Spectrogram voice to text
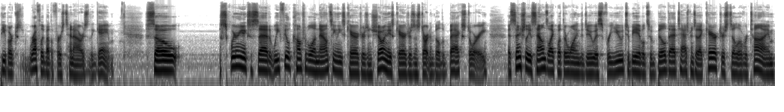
people are roughly about the first 10 hours of the game. So Square Enix has said we feel comfortable announcing these characters and showing these characters and starting to build a backstory. Essentially, it sounds like what they're wanting to do is for you to be able to build that attachment to that character still over time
